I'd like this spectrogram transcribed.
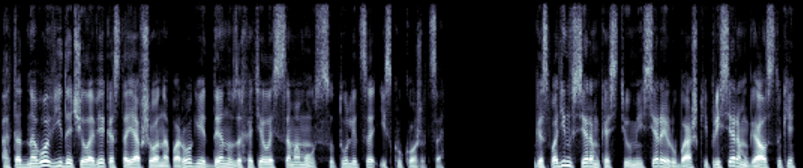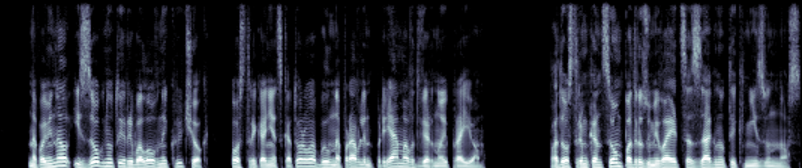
От одного вида человека, стоявшего на пороге, Дэну захотелось самому сутулиться и скукожиться. Господин в сером костюме, серой рубашке, при сером галстуке напоминал изогнутый рыболовный крючок, острый конец которого был направлен прямо в дверной проем. Под острым концом подразумевается загнутый к низу нос.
